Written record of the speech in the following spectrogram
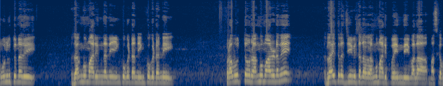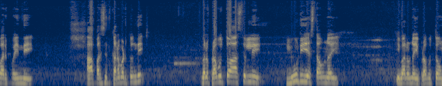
మూలుగుతున్నది రంగు మారిందని ఇంకొకటని ఇంకొకటని. ప్రభుత్వం రంగు మారడమే రైతుల జీవితాల రంగు మారిపోయింది ఇవాళ మసకబారిపోయింది ఆ పరిస్థితి కనబడుతుంది. ఇవాళ ప్రభుత్వ ఆస్తుల్ని లూటీ చేస్తూ ఉన్నాయి. ఇవాళ ఉన్న ఈ ప్రభుత్వం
